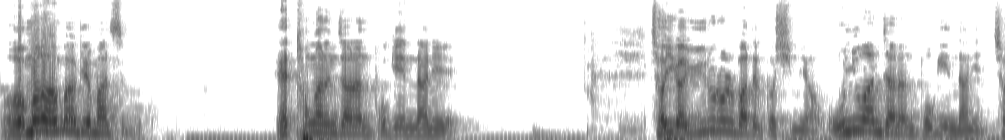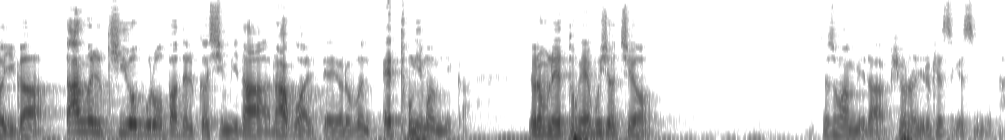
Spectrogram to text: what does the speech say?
어마어마하게 많습니다. 애통하는 자는 복이 있나니 저희가 위로를 받을 것이며 온유한 자는 복이 있나니 저희가 땅을 기업으로 받을 것입니다. 라고 할 때 여러분 애통이 뭡니까? 여러분 애통해 보셨죠? 죄송합니다. 표현을 이렇게 쓰겠습니다.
